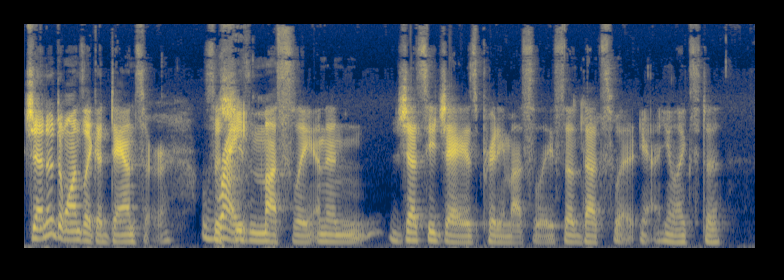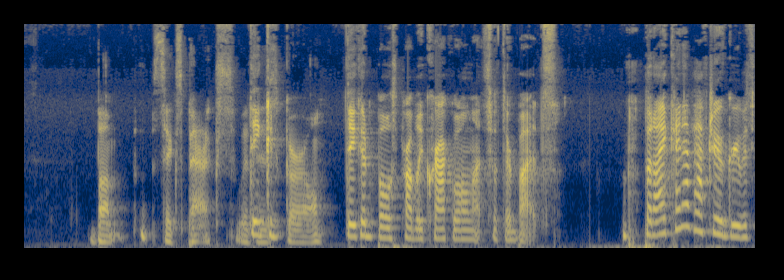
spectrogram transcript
Jenna Dewan's like a dancer, so Right. she's muscly, and then Jessie J is pretty muscly. So that's what. Yeah, he likes to bump six packs with They his could- girl. They could both probably crack walnuts with their butts. But I kind of have to agree with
